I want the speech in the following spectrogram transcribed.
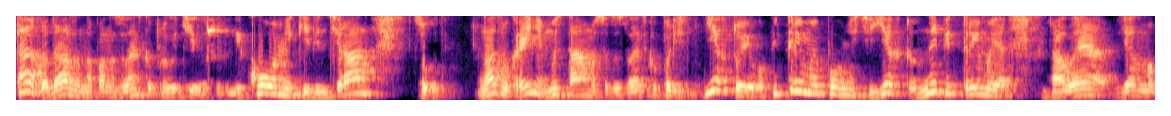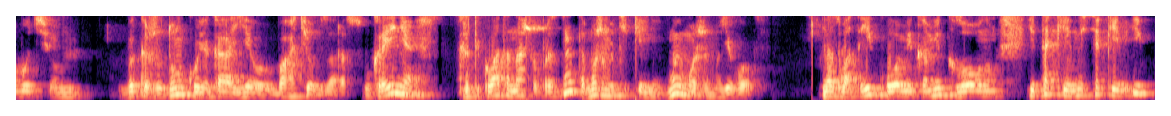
Так одразу на пана Зеленського прилетіло, що він і комік, і він тиран. Слухайте. У нас в Україні ми ставимося до Зеленського по-різному. Є хто його підтримує повністю, є хто не підтримує. Але я, мабуть, викажу думку, яка є у багатьох зараз в Україні. Критикувати нашого президента можемо тільки ми. Ми можемо його назвати і коміком, і клоуном, і таким, і сяким, і е,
